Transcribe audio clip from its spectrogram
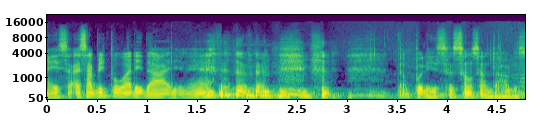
essa, essa bipolaridade, né? então por isso são centauros.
